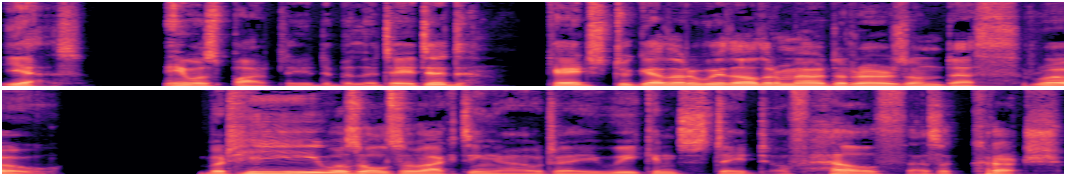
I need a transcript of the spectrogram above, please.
Yes, he was partly debilitated, caged together with other murderers on death row, but he was also acting out a weakened state of health as a crutch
